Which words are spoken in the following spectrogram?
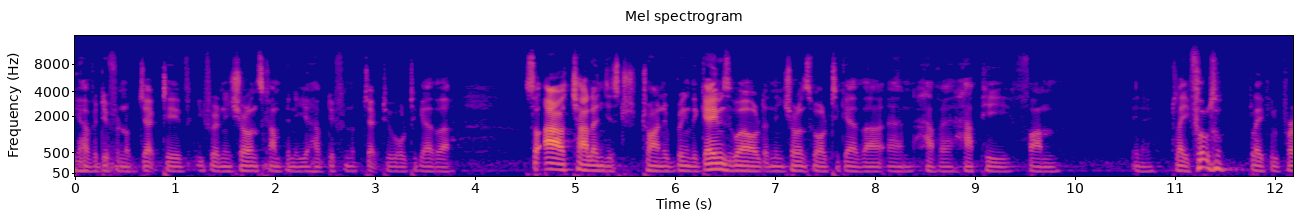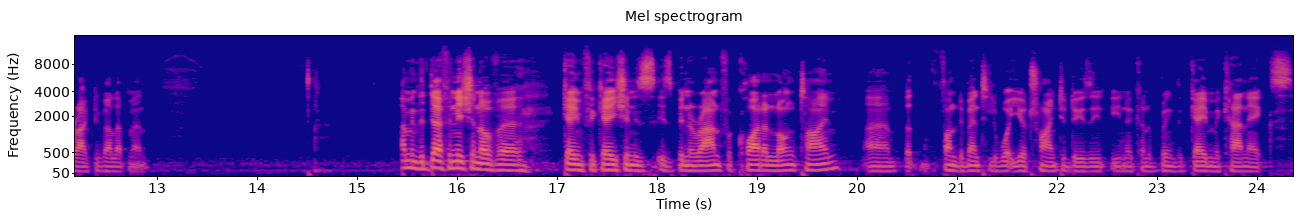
you have a different objective. If you're an insurance company, you have different objective altogether. So our challenge is trying to bring the games world and the insurance world together and have a happy, fun, you know, playful, playful product development. I mean, the definition of uh, gamification is has been around for quite a long time, uh, but fundamentally, what you're trying to do is you know kind of bring the game mechanics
